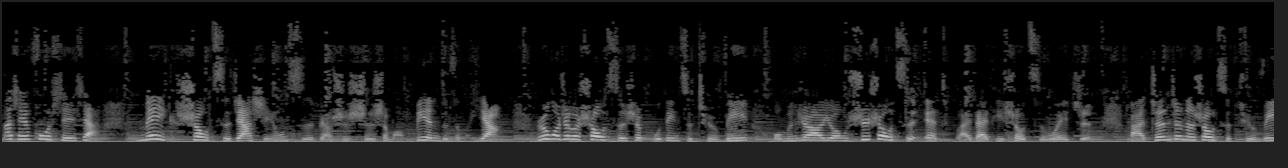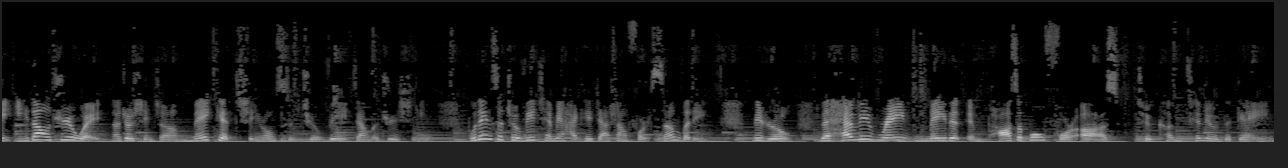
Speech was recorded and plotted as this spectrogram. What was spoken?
那先复习一下，make 受词加形容词，表示使什么变得怎么样。如果这个受词是不定词 to be，我们就要用虚受词 it 来代替受词位置，把真正的受词 to be 移到句尾，那就形成 make it 形容词 to be 这样的句型。不定词 to be 前面还可以加上 for somebody。例如，The heavy rain made it impossible for us to continue the game。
